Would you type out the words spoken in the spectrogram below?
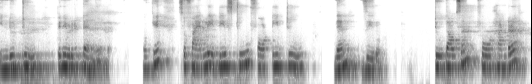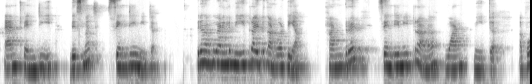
ഇന്റു ടു പിന്നെ ഇവിടെ ഒരു ടെൻ ഉണ്ട്. Okay so finally it is two forty two then zero two thousand four hundred and twenty this much centimetre ഇതിനെ നമുക്ക് വേണമെങ്കിൽ മീറ്റർ ആയിട്ട് കൺവേർട്ട് ചെയ്യാം. ഹൺഡ്രഡ് സെന്റിമീറ്റർ ആണ് വൺ മീറ്റർ അപ്പോ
